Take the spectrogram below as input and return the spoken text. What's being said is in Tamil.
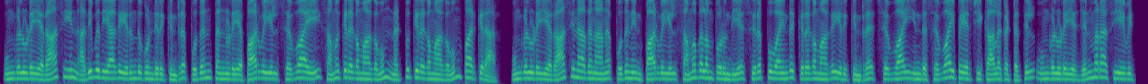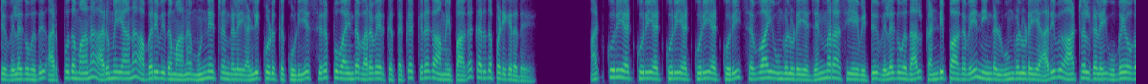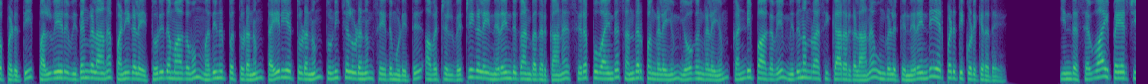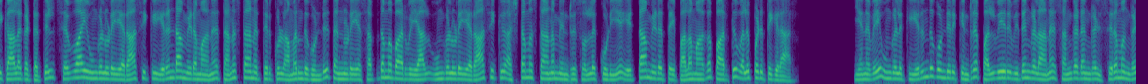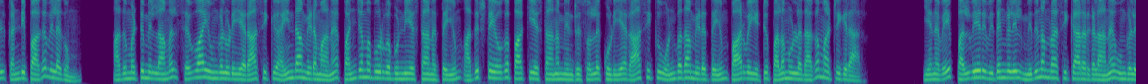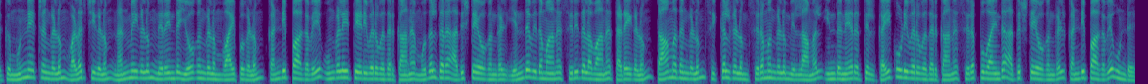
உங்களுடைய ராசியின் அதிபதியாக இருந்து கொண்டிருக்கின்ற புதன் தன்னுடைய பார்வையில் செவ்வாயை சமக்கிரகமாகவும் நட்புக்கிரகமாகவும் பார்க்கிறார். உங்களுடைய ராசிநாதனான புதனின் பார்வையில் சமபலம் பொருந்திய சிறப்பு வாய்ந்த கிரகமாக இருக்கின்ற செவ்வாய் இந்த செவ்வாய் பெயர்ச்சி காலகட்டத்தில் உங்களுடைய ஜென்மராசியை விட்டு விலகுவது அற்புதமான அருமையான அபரிவிதமான முன்னேற்றங்களை அள்ளிக்கொடுக்கக்கூடிய சிறப்பு வாய்ந்த வரவேற்கத்தக்க கிரக அமைப்பாக கருதப்படுகிறது. அட்குறி அட்குறி அட்குறி அட்குறி அட்குறி செவ்வாய் உங்களுடைய ஜென்மராசியை விட்டு விலகுவதால் கண்டிப்பாகவே நீங்கள் உங்களுடைய அறிவு ஆற்றல்களை உபயோகப்படுத்தி பல்வேறு விதங்களான பணிகளை துரிதமாகவும் மதிநுட்பத்துடனும் தைரியத்துடனும் துணிச்சலுடனும் செய்து முடித்து அவற்றில் வெற்றிகளை நிறைந்து காண்பதற்கான சிறப்பு வாய்ந்த சந்தர்ப்பங்களையும் யோகங்களையும் கண்டிப்பாகவே மிதுனம் ராசிக்காரர்களான உங்களுக்கு நிறைந்து ஏற்படுத்திக் கொடுக்கிறது. இந்த செவ்வாய் பெயர்ச்சி காலகட்டத்தில் செவ்வாய் உங்களுடைய ராசிக்கு இரண்டாம் இடமான தனஸ்தானத்திற்குள் அமர்ந்து கொண்டு தன்னுடைய சப்தம பார்வையால் உங்களுடைய ராசிக்கு அஷ்டமஸ்தானம் என்று சொல்லக்கூடிய எட்டாம் இடத்தை பலமாக பார்த்து வலுப்படுத்துகிறார். எனவே உங்களுக்கு இருந்து கொண்டிருக்கின்ற பல்வேறு விதங்களான சங்கடங்கள் சிரமங்கள் கண்டிப்பாக விலகும். அது மட்டுமில்லாமல் செவ்வாய் உங்களுடைய ராசிக்கு ஐந்தாம் இடமான பஞ்சமபூர்வ புண்ணியஸ்தானத்தையும் அதிர்ஷ்டயோக பாக்கியஸ்தானம் என்று சொல்லக்கூடிய ராசிக்கு ஒன்பதாம் இடத்தையும் பார்வையிட்டு பலமுள்ளதாக மாற்றுகிறார். எனவே பல்வேறு விதங்களில் மிதுனம் ராசிக்காரர்களான உங்களுக்கு முன்னேற்றங்களும் வளர்ச்சிகளும் நன்மைகளும் நிறைந்த யோகங்களும் வாய்ப்புகளும் கண்டிப்பாகவே உங்களை தேடி வருவதற்கான முதல்தர அதிர்ஷ்டயோகங்கள் எந்தவிதமான சிறிதளவான தடைகளும் தாமதங்களும் சிக்கல்களும் சிரமங்களும் இல்லாமல் இந்த நேரத்தில் கைகூடி வருவதற்கான சிறப்பு வாய்ந்த அதிர்ஷ்டயோகங்கள் கண்டிப்பாகவே உண்டு.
